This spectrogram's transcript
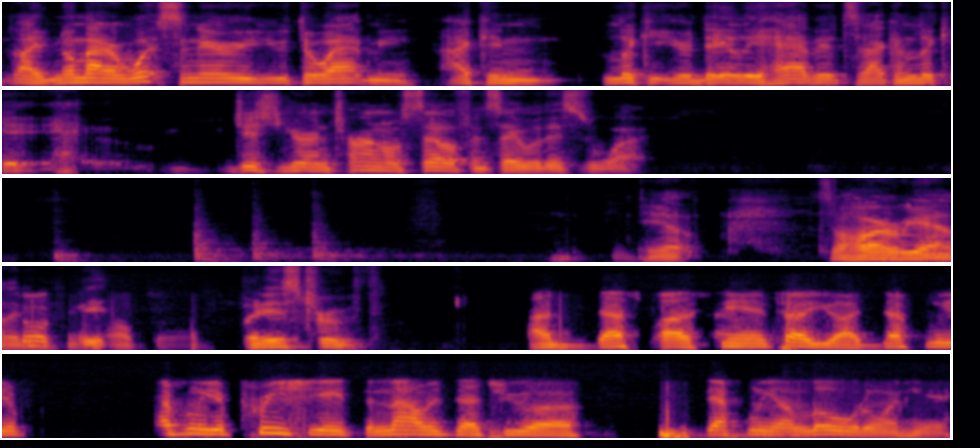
like no matter what scenario you throw at me, I can look at your daily habits. I can look at just your internal self and say, well, this is why. Yep. It's a hard That's what I'm reality, it- but it's truth. I, that's why I stand and tell you, I definitely definitely appreciate the knowledge that you uh definitely unload on here.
